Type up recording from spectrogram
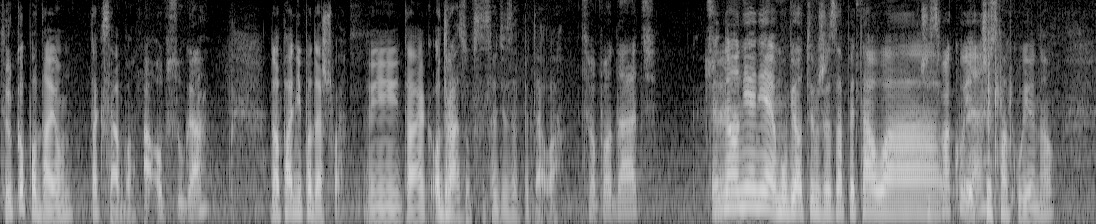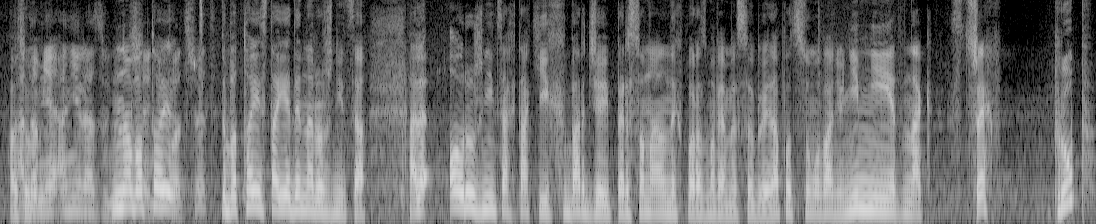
tylko podają tak samo. A obsługa? No, pani podeszła i tak od razu w zasadzie zapytała. Co podać? Czy... No nie, nie, mówię o tym, że zapytała... Czy smakuje? Czy smakuje, no. A do mnie ani razu nie, No bo, to, nie podszedł. no bo to jest ta jedyna różnica. Ale o różnicach takich bardziej personalnych porozmawiamy sobie na podsumowaniu. Niemniej jednak z trzech prób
